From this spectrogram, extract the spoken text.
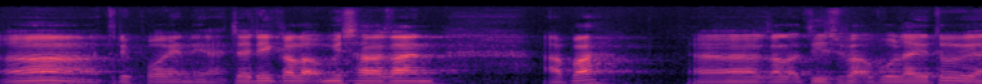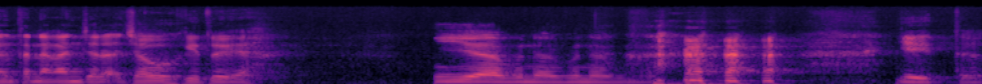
ah, three point ya. Jadi kalau misalkan apa? eh, kalau di sepak bola itu yang tendangan jarak jauh gitu ya. Iya benar benar benar. gitu.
